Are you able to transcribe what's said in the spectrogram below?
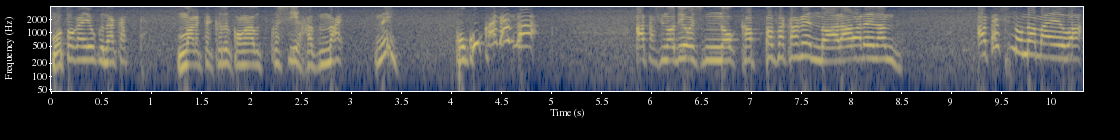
元が良くなかった。生まれてくる子が美しいはずない。ね。ここからが私の両親の活発さ加減の表れなんです。私の名前は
